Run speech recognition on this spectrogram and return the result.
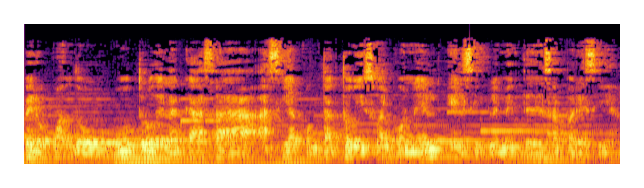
Pero cuando otro de la casa hacía contacto visual con él, él simplemente desaparecía.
